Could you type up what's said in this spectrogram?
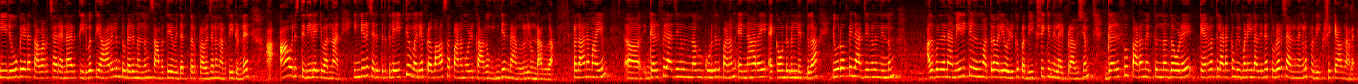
ഈ രൂപയുടെ തളർച്ച രണ്ടായിരത്തി ഇരുപത്തി ആറിലും തുടരുമെന്നും സാമ്പത്തിക വിദഗ്ധർ പ്രവചനം നടത്തിയിട്ടുണ്ട്. ആ ഒരു സ്ഥിതിയിലേക്ക് വന്നാൽ ഇന്ത്യയുടെ ചരിത്രത്തിലെ ഏറ്റവും വലിയ പ്രവാസ പണമൊഴുക്കാകും ഇന്ത്യൻ ബാങ്കുകളിൽ ഉണ്ടാകുക. പ്രധാനമായും ഗൾഫ് രാജ്യങ്ങളിൽ നിന്നാകും കൂടുതൽ പണം എൻ ആർ ഐ അക്കൗണ്ടുകളിൽ എത്തുക യൂറോപ്യൻ രാജ്യങ്ങളിൽ നിന്നും അതുപോലെ തന്നെ അമേരിക്കയിൽ നിന്നും അത്ര വലിയ ഒഴുക്ക് പ്രതീക്ഷിക്കുന്നില്ല ഇപ്രാവശ്യം. ഗൾഫ് പണം എത്തുന്നതോടെ കേരളത്തിലടക്കം വിപണിയിൽ അതിന്റെ തുടർ ചലനങ്ങൾ പ്രതീക്ഷിക്കാവുന്നതാണ്.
